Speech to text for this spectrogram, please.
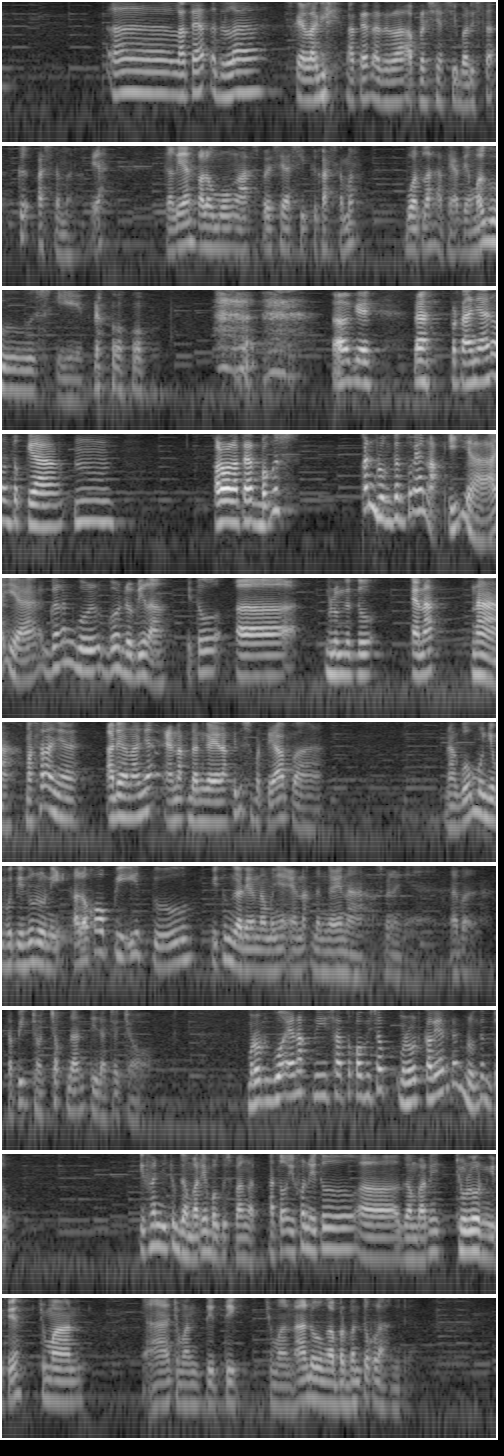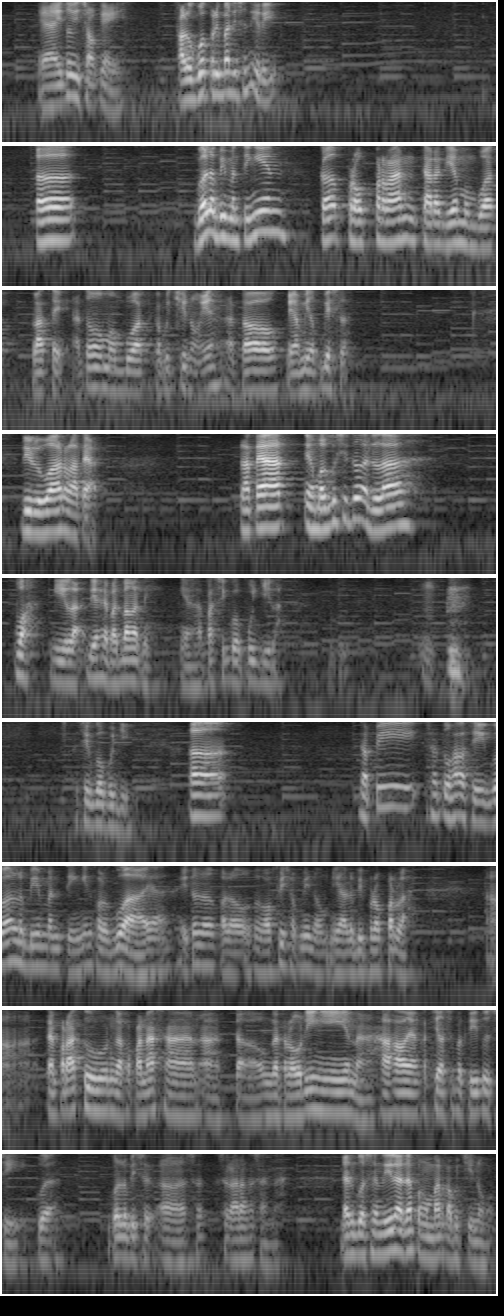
eh latte art adalah sekali lagi latte art adalah apresiasi barista ke customer ya. Kalian kalau mau ngapresiasi ke customer buatlah latte art yang bagus gitu. Oke. Nah pertanyaan untuk yang hmm, kalau latte art bagus kan belum tentu enak. Iya iya. Gue kan gue gue udah bilang itu eh, belum tentu enak. Nah masalahnya ada yang nanya enak dan gak enak itu seperti apa? Nah, gue mau nyebutin dulu nih, kalau kopi itu itu nggak ada yang namanya enak dan nggak enak sebenarnya. Tapi cocok dan tidak cocok. Menurut gue enak di satu coffee shop, menurut kalian kan belum tentu. event itu gambarnya bagus banget. Atau event itu uh, gambarnya culun gitu ya. Cuman ya cuman titik cuman aduh nggak berbentuk lah gitu. Ya itu is okay. Kalau gue pribadi sendiri uh, gue lebih mentingin ke properan cara dia membuat latte atau membuat cappuccino ya atau ya milk base lah. Di luar latte art. Latte art yang bagus itu adalah wah gila dia hebat banget nih. Ya pasti gue puji lah. Pasti gue puji uh, tapi satu hal sih gue lebih mentingin kalau gue ya itu loh kalau ke coffee shop minum ya lebih proper lah. Uh, temperatur nggak kepanasan atau nggak terlalu dingin nah hal-hal yang kecil seperti itu sih gue gue lebih uh, se sekarang ke sana. Dan gue sendiri ada penggemar cappuccino.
